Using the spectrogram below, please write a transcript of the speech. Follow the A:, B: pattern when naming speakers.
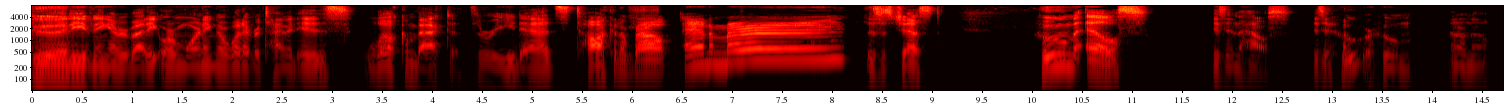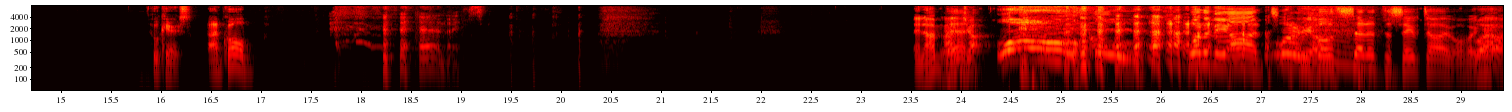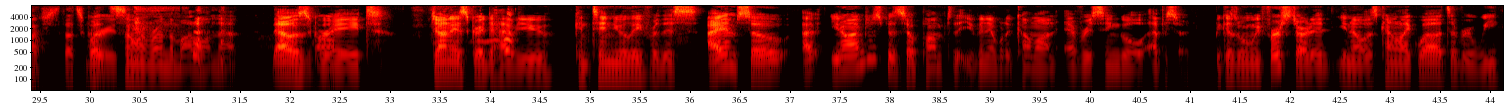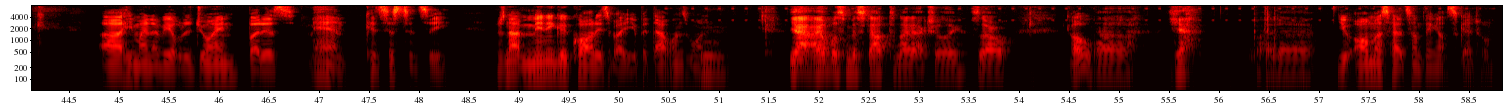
A: Good evening, everybody, or morning, or whatever time it is. Welcome back to Three Dads Talking About Anime. This is Chest. Whom else is in the house? Is it who or whom? I don't know.
B: Who cares? I'm cold.
A: nice.
C: And I'm
D: I'm
C: Ben.
D: Jo- Whoa!
C: what are the odds?
D: What are
C: we
D: the
C: both
D: odds?
C: said it at the same time. Oh my
D: Wow.
C: gosh, that's
A: What?
C: crazy.
A: Someone run the model on that. That was great, Johnny. It's great to have you continually for this. I am so, I, you know, I'm just been so pumped that you've been able to come on every single episode because when we first started, you know, it was kind of like, well, it's every week. Uh, he might not be able to join, but it's man consistency. There's not many good qualities about you, but that one's one.
D: Mm. Yeah, I almost missed out tonight actually. So,
A: Oh,
D: uh, yeah, but uh,
A: you almost had something else scheduled.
